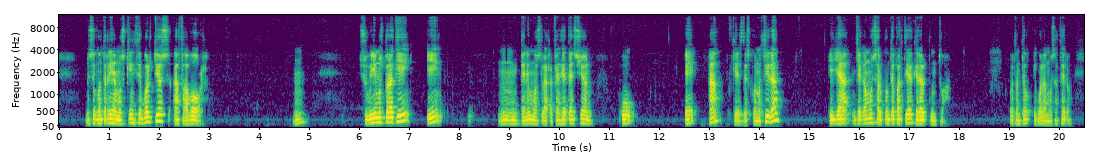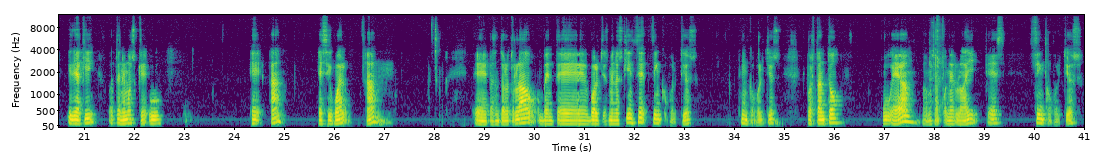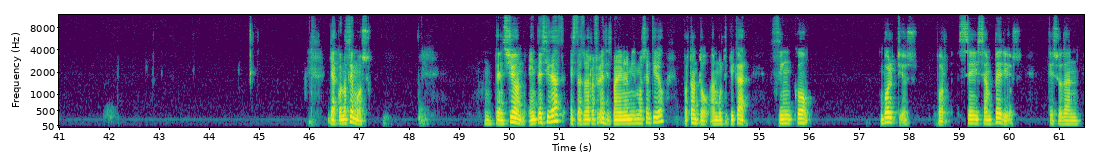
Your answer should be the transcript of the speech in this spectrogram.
nos encontraríamos 15 voltios a favor. ¿Mm? Subimos por aquí y mm, tenemos la referencia de tensión UEA, que es desconocida, y ya llegamos al punto de partida que era el punto A. Por tanto, igualamos a cero. Y de aquí obtenemos que U e A es igual a, eh, pasando al otro lado, 20 voltios menos 15, 5 voltios. 5 voltios. Por tanto, UEA, vamos a ponerlo ahí, que es 5 voltios. Ya conocemos tensión e intensidad. Estas dos referencias van en el mismo sentido. Por tanto, al multiplicar 5 voltios por 6 amperios, que eso dan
